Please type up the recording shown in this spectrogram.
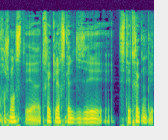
franchement, c'était euh, très clair ce qu'elle disait. C'était très complet.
